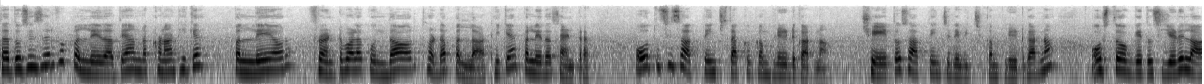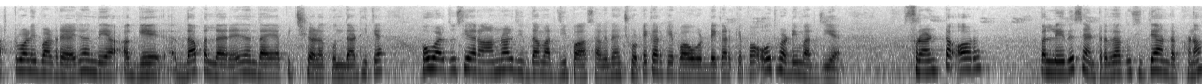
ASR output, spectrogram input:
ਤਾਂ ਤੁਸੀਂ ਸਿਰਫ ਪੱਲੇ ਦਾ ਧਿਆਨ ਰੱਖਣਾ, ਠੀਕ ਹੈ? ਪੱਲੇ ਔਰ ਫਰੰਟ ਵਾਲਾ ਕੁੰਦਾ ਔਰ ਤੁਹਾਡਾ ਪੱਲਾ, ਠੀਕ ਹੈ? ਪੱਲੇ ਦਾ ਸੈਂਟਰ। ਉਹ ਤੁਸੀਂ 7 ਇੰਚ ਤੱਕ ਕੰਪਲੀਟ ਕਰਨਾ 6 ਤੋਂ 7 ਇੰਚ ਦੇ ਵਿੱਚ ਕੰਪਲੀਟ ਕਰਨਾ। ਉਸ ਤੋਂ ਅੱਗੇ ਤੁਸੀਂ ਜਿਹੜੇ ਲਾਸਟ ਵਾਲੇ ਬਲ ਰਹਿ ਜਾਂਦੇ ਆ, ਅੱਗੇ ਅੱਧਾ ਪੱਲਾ ਰਹਿ ਜਾਂਦਾ ਆ, ਪਿੱਛੇ ਵਾਲਾ ਕੁੰਦਾ, ਠੀਕ ਹੈ? ਉਹ ਵਾਲ ਤੁਸੀਂ ਆਰਾਮ ਨਾਲ ਜਿੱਦਾਂ ਮਰਜ਼ੀ ਪਾ ਸਕਦੇ ਹੋ। ਛੋਟੇ ਕਰਕੇ ਪਾਓ, ਵੱਡੇ ਕਰਕੇ ਪਾਓ, ਉਹ ਤੁਹਾਡੀ ਮਰਜ਼ੀ ਹੈ। ਫਰੰਟ ਔਰ ਪੱਲੇ ਦੇ ਸੈਂਟਰ ਦਾ ਤੁਸੀਂ ਧਿਆਨ ਰੱਖਣਾ,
